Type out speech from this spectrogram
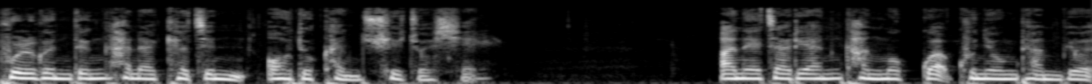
붉은 등 하나 켜진 어둑한 취조실. 안에 자리한 강목과 군용 담벼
